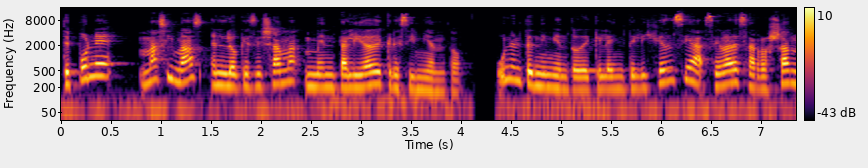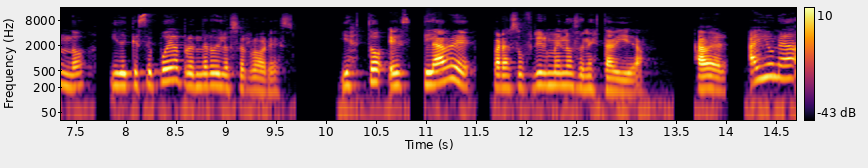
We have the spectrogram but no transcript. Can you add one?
Te pone más y más en lo que se llama mentalidad de crecimiento, un entendimiento de que la inteligencia se va desarrollando y de que se puede aprender de los errores. Y esto es clave para sufrir menos en esta vida. A ver, hay una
